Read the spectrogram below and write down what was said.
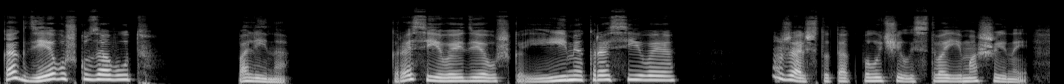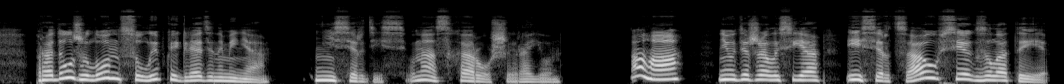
Как девушку зовут?» «Полина». «Красивая девушка, и имя красивое. Жаль, что так получилось с твоей машиной. Продолжил он с улыбкой, глядя на меня. «Не сердись, у нас хороший район». «Ага», — не удержалась я, — «и сердца у всех золотые».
